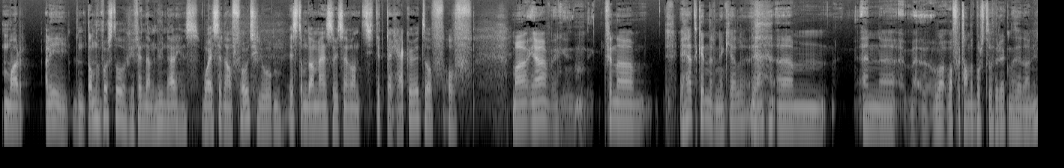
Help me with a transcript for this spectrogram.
Maar allee, de tandenborstel, je vindt hem nu nergens. Wat is er dan fout gelopen? Is het omdat mensen zoiets zijn van, het ziet er te gek uit? Of, of Maar ja, ik, ik vind dat... Je hebt kinderen, ik Jelle. Ja. Ehm, en eh, wat, wat voor tandenborstel gebruiken zij dan nu?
